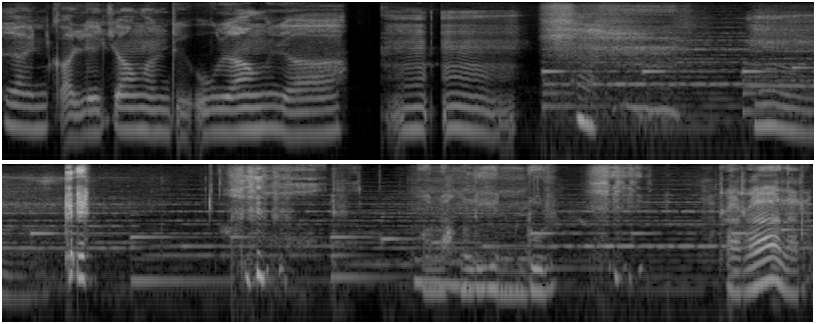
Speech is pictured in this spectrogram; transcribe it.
Lain kali jangan diulang ya. Mm-mm. Hmm. Eh, eh. Malah ngelindur. Rara, Rara.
